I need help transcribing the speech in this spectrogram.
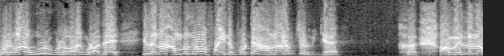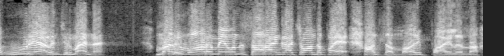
ஒரு வாரம் ஊருக்குள்ள வரக்கூடாது. இல்லன்னா ஐம்பது ரூபாய் ஃபைனை போட்டு அவனை அனுப்பிச்சிடுவீங்க அவன் இல்லன்னா ஊரே அழிஞ்சிருமா என்ன? மறு வாரமே வந்து சாராயம் காய்ச்சும் அந்த பையன். அந்த மாதிரி பாயல எல்லாம்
